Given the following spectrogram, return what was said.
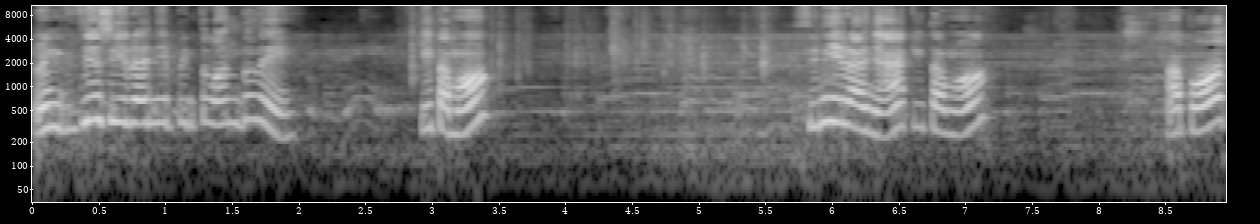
Niya sira niya pintuan doon eh. Kita mo? Sinira niya? Kita mo? Hapot?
